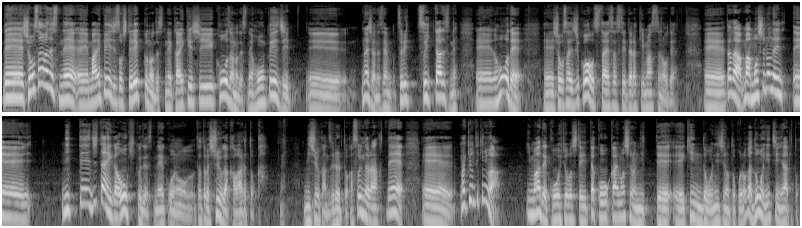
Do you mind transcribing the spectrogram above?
で詳細はですね、マイページ、そしてレックのですね会計士講座のですねホームページ、えー、ないしはですねツイッターですね、えー、の方で、えー、詳細事項はお伝えさせていただきますので、えー、ただ、まあ、模試のね、えー、日程自体が大きくですねこの例えば週が変わるとか、ね、2週間ずれるとかそういうのではなくて、えーまあ、基本的には今まで公表していた公開模試の日程、金土日のところが土日になると、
